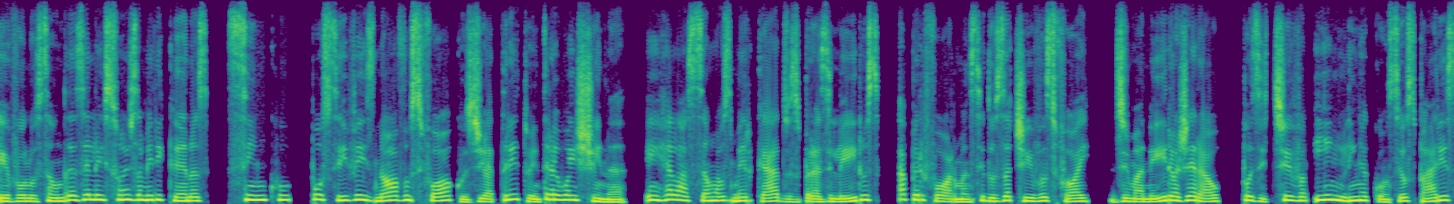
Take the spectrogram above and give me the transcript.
Evolução das eleições americanas. 5. Possíveis novos focos de atrito entre a e China. Em relação aos mercados brasileiros, a performance dos ativos foi, de maneira geral, positiva e em linha com seus pares,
